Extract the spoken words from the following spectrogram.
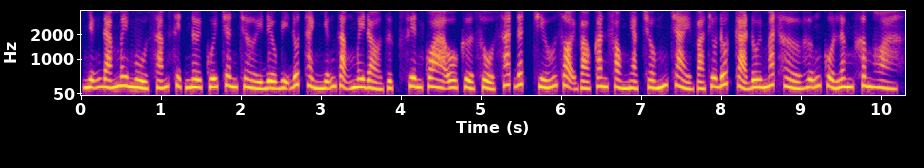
Những đám mây mù xám xịt nơi cuối chân trời đều bị đốt thành những dạng mây đỏ rực xuyên qua ô cửa sổ sát đất chiếu dọi vào căn phòng nhạc trống trải và thiêu đốt cả đôi mắt hờ hững của Lâm Khâm Hòa.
